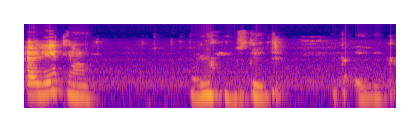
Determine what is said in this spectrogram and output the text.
Элитную. Элитные стейки. Это элита.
